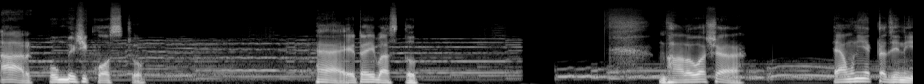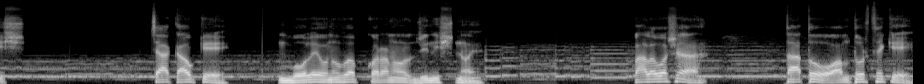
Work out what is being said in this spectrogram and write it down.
আর খুব বেশি কষ্ট। হ্যাঁ এটাই বাস্তব। ভালোবাসা এমনই একটা জিনিস যা কাউকে বলে অনুভব করানোর জিনিস নয়। ভালোবাসা, তা তো অন্তর থেকে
